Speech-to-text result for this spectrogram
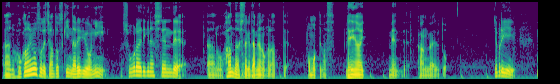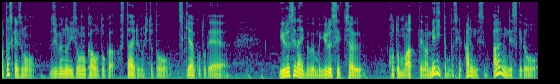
あの他の要素でちゃんと好きになれるように将来的な視点であの判断しなきゃダメなのかなって思ってます。恋愛面で考えると。やっぱり、まあ、確かにその自分の理想の顔とかスタイルの人と付き合うことで許せない部分も許せちゃうこともあって、まあ、メリットも確かにあるんですよ。あるんですけど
